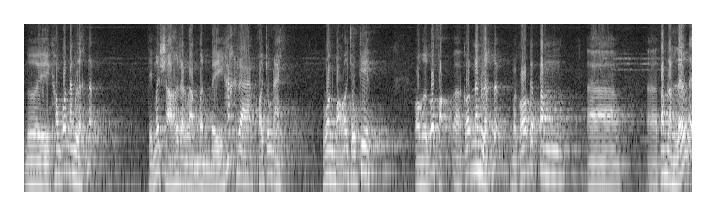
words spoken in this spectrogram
Người không có năng lực đó thì mới sợ rằng là mình bị hắt ra khỏi chỗ này quăng bỏ ở chỗ kia. Còn người có phật à, có năng lực đó và có cái tâm à, à, tâm lành lớn đó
